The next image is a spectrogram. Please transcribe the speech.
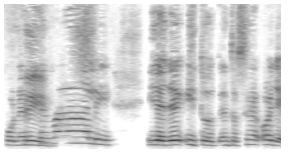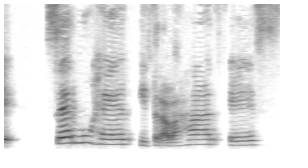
ponerte mal y, y, y tú, entonces, oye, ser mujer y trabajar es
